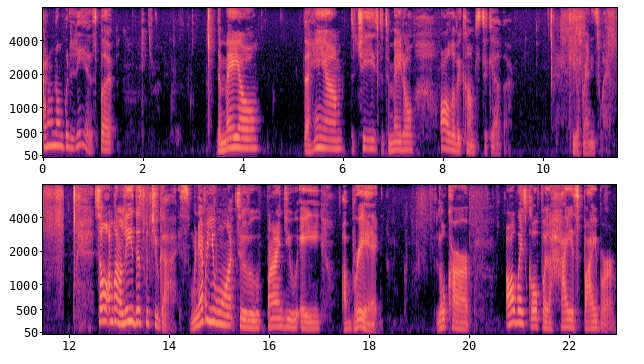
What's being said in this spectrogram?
I don't know what it is, but the mayo, the ham, the cheese, the tomato, all of it comes together. Keto Granny's way. So I'm going to leave this with you guys. Whenever you want to find you a, a bread, low carb, always go for the highest fiber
